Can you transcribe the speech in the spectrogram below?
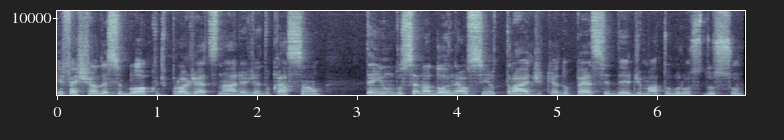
E fechando esse bloco de projetos na área de educação, tem um do senador Nelsinho Trade, que é do PSD de Mato Grosso do Sul.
